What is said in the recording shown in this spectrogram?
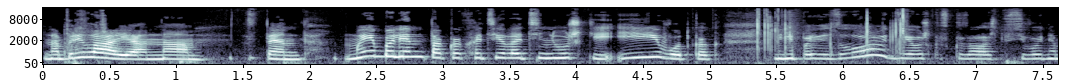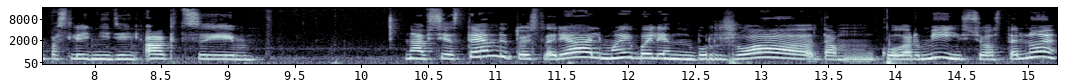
Набрела я на стенд Maybelline, так как хотела тенюшки. И вот как мне повезло, девушка сказала, что сегодня последний день акции на все стенды, то есть L'Oreal, Maybelline, Bourjois, там Color Me и все остальное.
